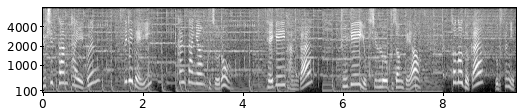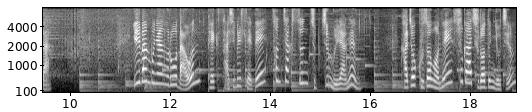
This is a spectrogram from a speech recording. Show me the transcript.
63 타입은 3베이, 탄상형 구조로 3개의 방과 2개의 욕실로 구성되어 선호도가 높습니다. 일반 분양으로 나온 141세대 선착순 줍줍 물량은 가족 구성원의 수가 줄어든 요즘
